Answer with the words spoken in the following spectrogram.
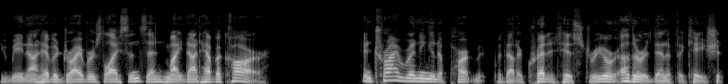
You may not have a driver's license and might not have a car. And try renting an apartment without a credit history or other identification.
